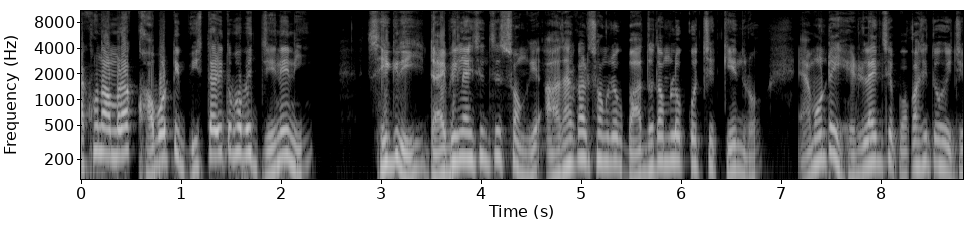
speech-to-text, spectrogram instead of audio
এখন আমরা খবরটি বিস্তারিতভাবে জেনে নিই। শীঘ্রই ড্রাইভিং লাইসেন্সের সঙ্গে আধার কার্ড সংযোগ বাধ্যতামূলক করছে কেন্দ্র। এমনটাই হেডলাইন্সে প্রকাশিত হয়েছে।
